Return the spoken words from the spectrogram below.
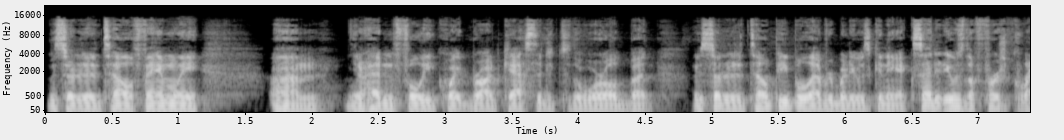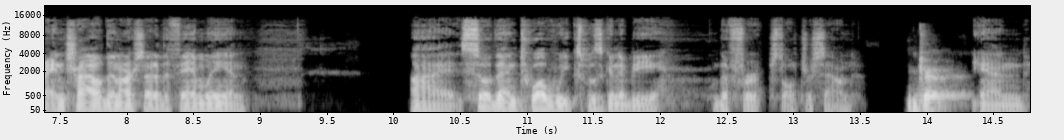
We started to tell family. Um, you know, hadn't fully quite broadcasted it to the world, but we started to tell people. Everybody was getting excited. It was the first grandchild in our side of the family, and uh, so then 12 weeks was going to be the first ultrasound. Okay. And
